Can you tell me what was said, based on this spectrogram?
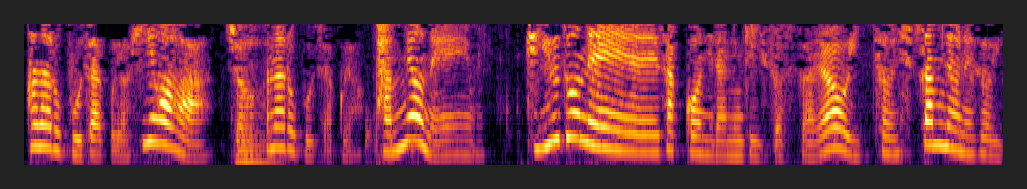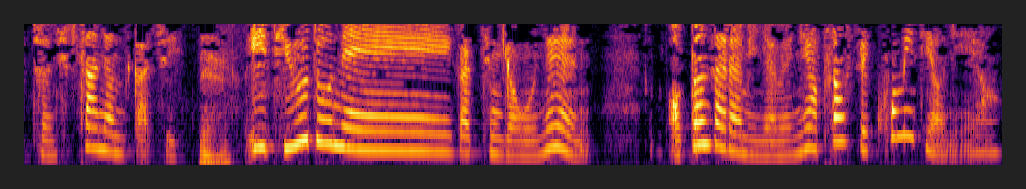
하나로 보자고요. 희화화죠. 음. 하나로 보자고요. 반면에 디유도네 사건이라는 게 있었어요. 2013년에서 2014년까지. 예. 이 디유도네 같은 경우는 어떤 사람이냐면요. 프랑스의 코미디언이에요.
